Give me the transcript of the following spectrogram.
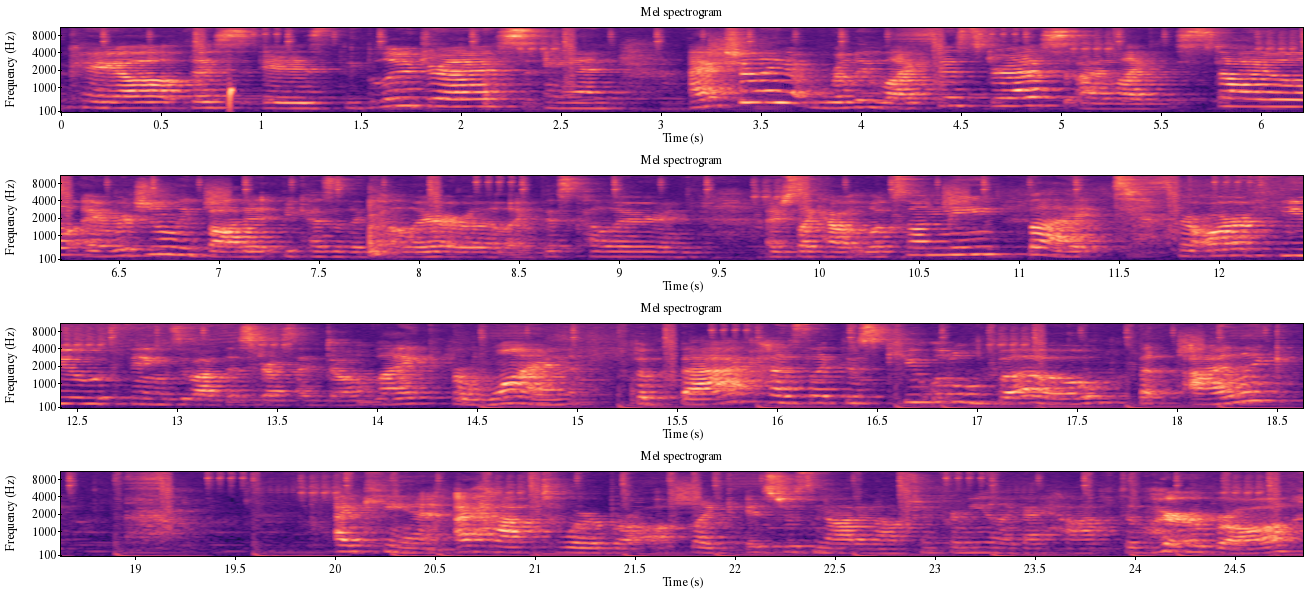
Okay, y'all, this is the blue dress, and I actually really like this dress. I like the style. I originally bought it because of the color. I really like this color, and I just like how it looks on me. But there are a few things about this dress I don't like. For one, the back has like this cute little bow, but I like I can't. I have to wear a bra. Like, it's just not an option for me. Like, I have to wear a bra.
